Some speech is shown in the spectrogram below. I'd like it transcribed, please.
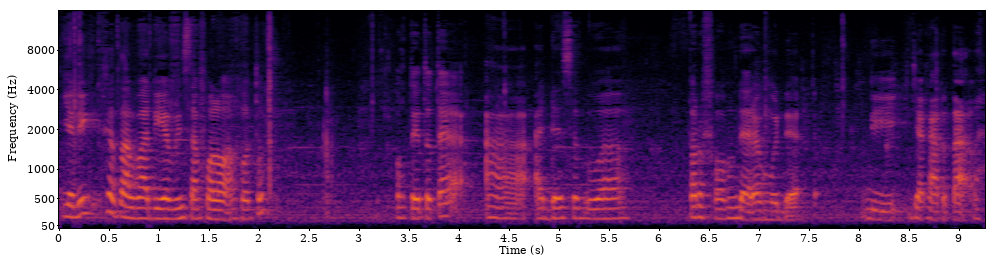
jadi kenapa dia bisa follow aku tuh waktu itu teh uh, ada sebuah perform darah muda di Jakarta lah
